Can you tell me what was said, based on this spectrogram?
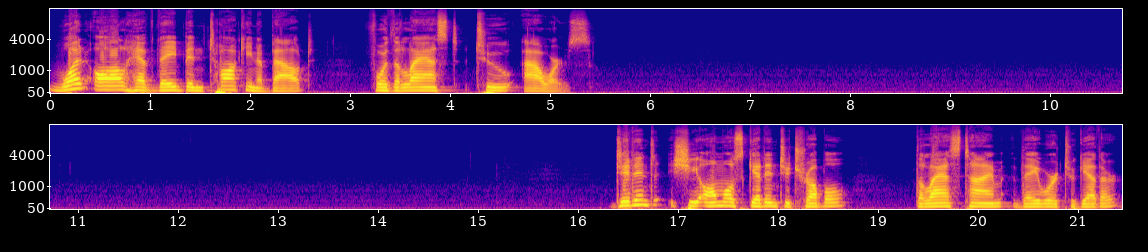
What all have they been talking about for the last two hours? Didn't she almost get into trouble the last time they were together?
